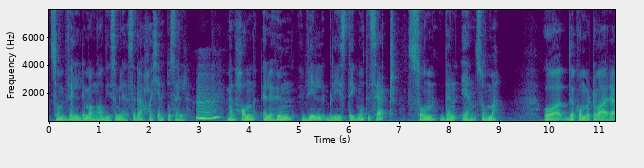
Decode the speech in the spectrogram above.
som veldig mange av de som leser det, har kjent på selv. Mm. Men han eller hun vil bli stigmatisert som den ensomme. Og det kommer til å være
